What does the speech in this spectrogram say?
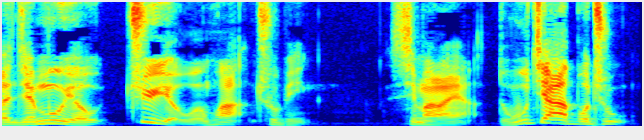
本节目由聚友文化出品，喜马拉雅独家播出。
